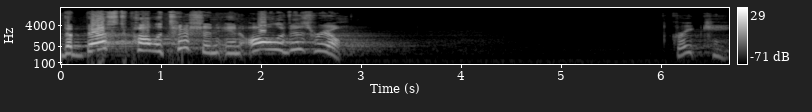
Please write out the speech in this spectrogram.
the best politician in all of Israel. Great king.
